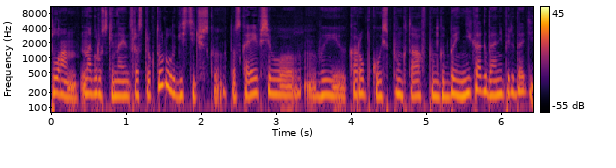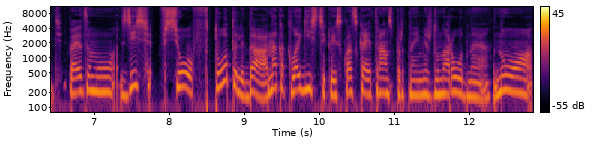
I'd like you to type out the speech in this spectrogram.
план нагрузки на инфраструктуру логистическую, то, скорее всего, вы коробку из пункта А в пункт Б никогда не передадите. Поэтому здесь все в тотале, да, она как логистика и складская, и транспортная, и международная, но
